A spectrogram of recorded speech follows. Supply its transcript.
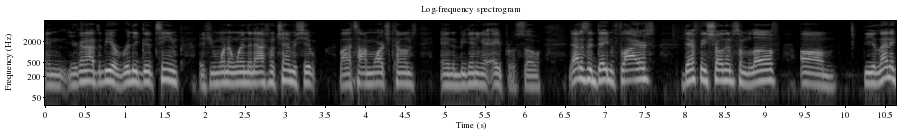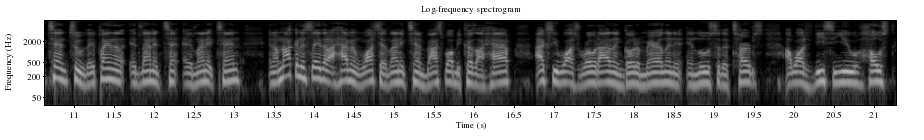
and you're gonna have to be a really good team if you want to win the national championship by the time March comes in the beginning of April. So that is the Dayton Flyers. Definitely show them some love. Um, the Atlantic 10 too. They play in the Atlantic 10, Atlantic 10 and I'm not going to say that I haven't watched Atlantic 10 basketball because I have. I actually watched Rhode Island go to Maryland and, and lose to the Terps. I watched VCU host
